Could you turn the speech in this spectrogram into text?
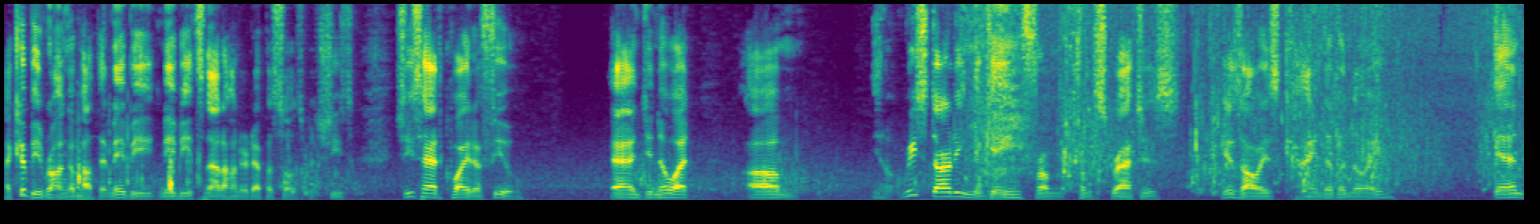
I could be wrong about that. Maybe maybe it's not 100 episodes, but she's she's had quite a few. And you know what? Um, you know, restarting the game from from scratch is is always kind of annoying. And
